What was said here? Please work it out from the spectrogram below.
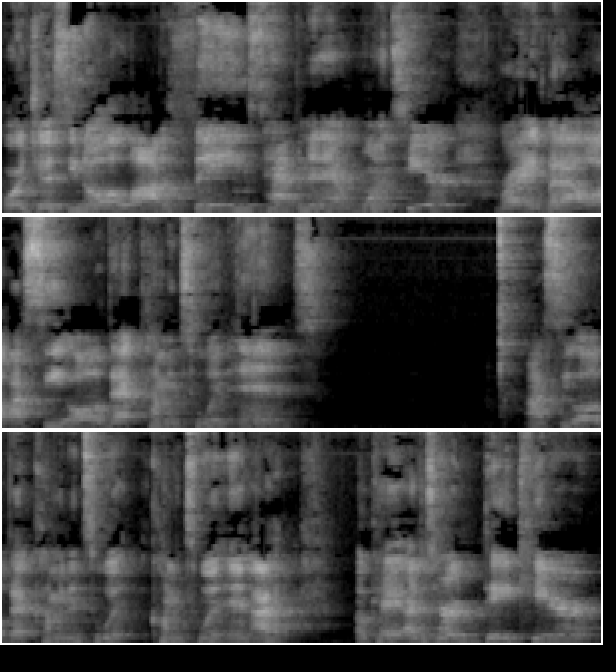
or just, you know, a lot of things happening at once here. Right. But I, I see all of that coming to an end. I see all of that coming into it, coming to an end. I, okay. I just heard daycare.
